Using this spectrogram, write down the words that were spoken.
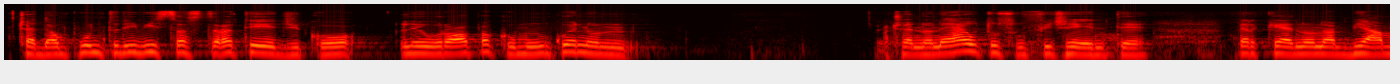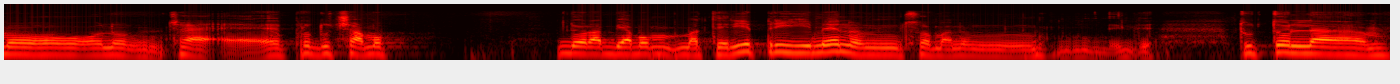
cioè da un punto di vista strategico l'Europa comunque non, cioè non è autosufficiente perché non abbiamo, non, cioè, produciamo non abbiamo materie prime, non, insomma, non, tutto, il,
